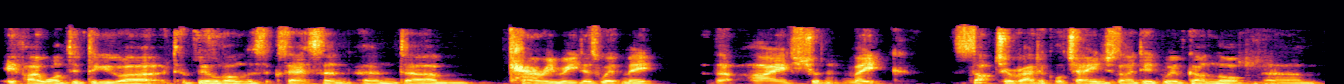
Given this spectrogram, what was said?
If I wanted to uh, to build on the success and and um, carry readers with me, that I shouldn't make such a radical change as I did with Gun Law. Um,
